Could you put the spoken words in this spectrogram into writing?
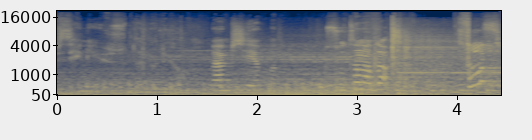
Annem senin yüzünden ölüyor. Ben bir şey yapmadım. Sultan abla... Sus!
